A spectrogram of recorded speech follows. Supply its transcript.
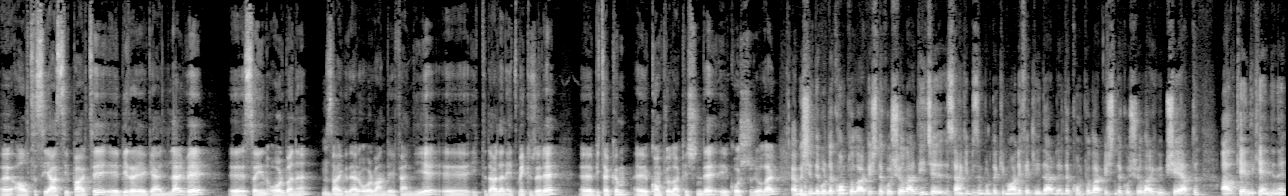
e, 6 siyasi parti e, bir araya geldiler ve e, Sayın Orban'ı, saygıdeğer Orban beyefendiyi e, iktidardan etmek üzere e, bir takım e, komplolar peşinde e, koşturuyorlar. Ama şimdi burada komplolar peşinde koşuyorlar deyince sanki bizim buradaki muhalefet liderleri de komplolar peşinde koşuyorlar gibi bir şey yaptın. Al kendi kendini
